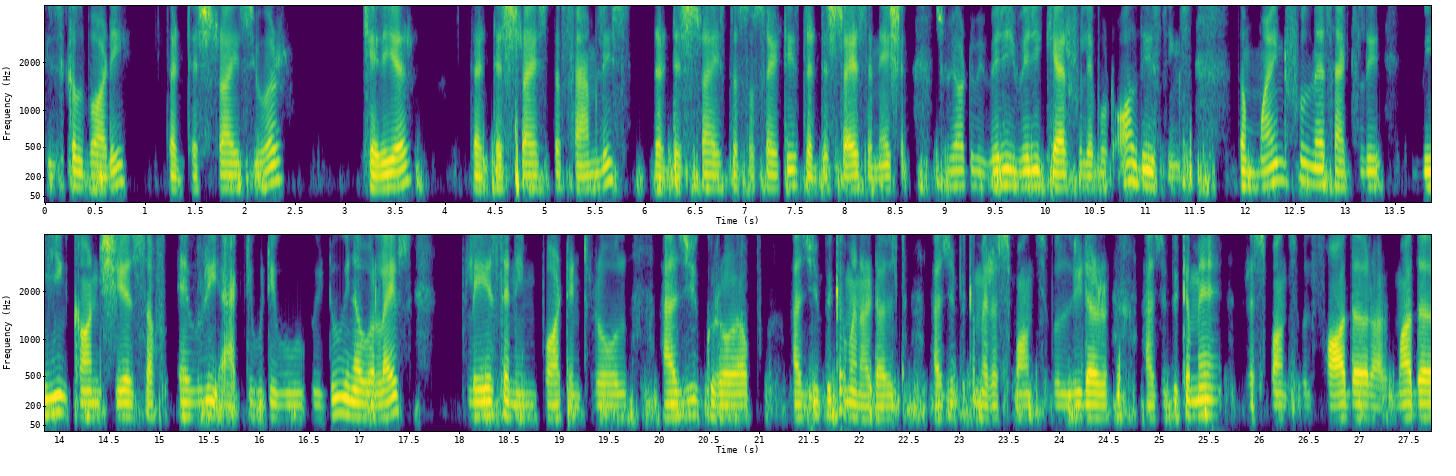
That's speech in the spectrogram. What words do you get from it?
physical body that destroys your career that destroys the families that destroys the societies that destroys the nation. So we have to be very very careful about all these things. The mindfulness actually being conscious of every activity we do in our lives plays an important role as you grow up as you become an adult as you become a responsible leader as you become a responsible father or mother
